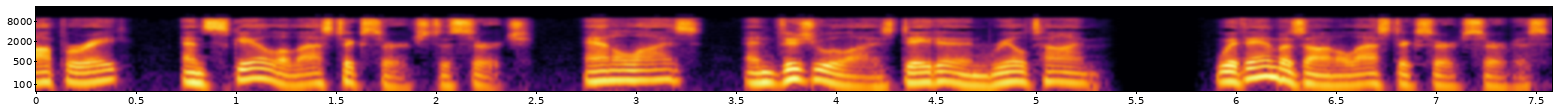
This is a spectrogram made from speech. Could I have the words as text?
operate, and scale Elasticsearch to search, analyze, and visualize data in real time. With Amazon Elasticsearch Service,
